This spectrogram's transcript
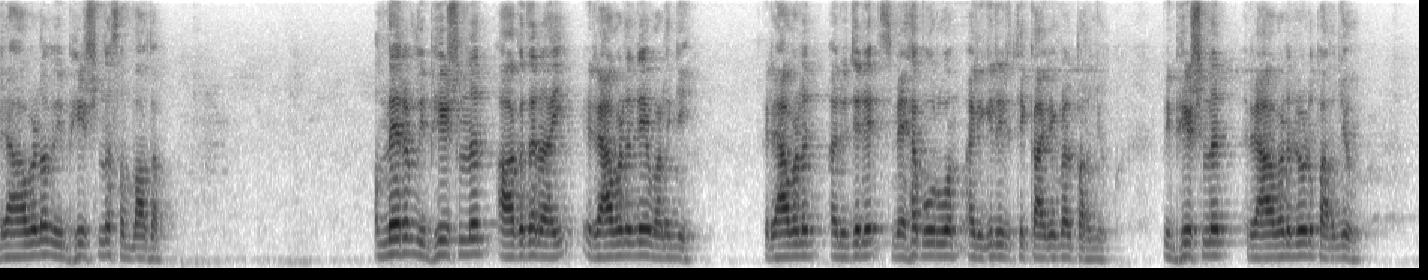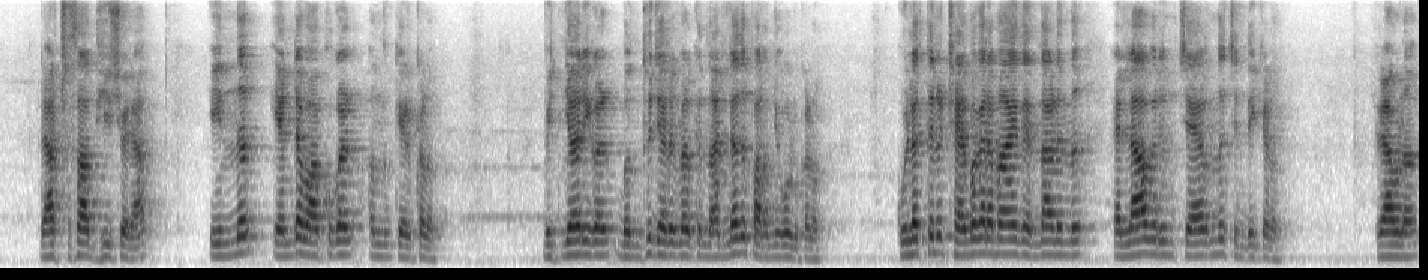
രാവണ വിഭീഷണ സംവാദം. അന്നേരം വിഭീഷണൻ ആഗതനായി രാവണനെ വണങ്ങി. രാവണൻ അനുജനെ സ്നേഹപൂർവം അരികിലിരുത്തി കാര്യങ്ങൾ പറഞ്ഞു. വിഭീഷണൻ രാവണനോട് പറഞ്ഞു രാക്ഷസാധീശ്വര ഇന്ന് എന്റെ വാക്കുകൾ അങ്ങ് കേൾക്കണം. വിജ്ഞാനികൾ ബന്ധുജനങ്ങൾക്ക് നല്ലത് പറഞ്ഞു കൊടുക്കണം. കുലത്തിന് ക്ഷേമകരമായത് എന്താണെന്ന് എല്ലാവരും ചേർന്ന് ചിന്തിക്കണം. രാവണ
